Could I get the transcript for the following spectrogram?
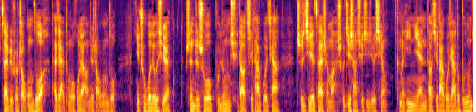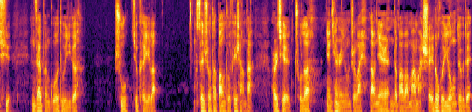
再比如说找工作，大家也通过互联网去找工作。你出国留学，甚至说不用去到其他国家，直接在什么手机上学习就行。可能一年你到其他国家都不用去，你在本国读一个书就可以了。所以说它帮助非常大，而且除了年轻人用之外，老年人、的爸爸妈妈谁都会用，对不对？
